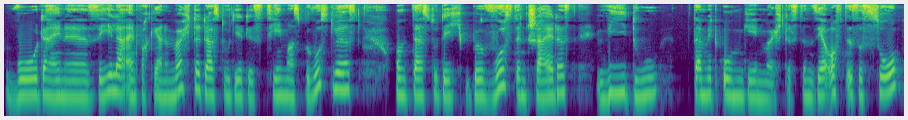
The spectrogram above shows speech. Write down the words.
wo deine Seele einfach gerne möchte, dass du dir des Themas bewusst wirst und dass du dich bewusst entscheidest, wie du damit umgehen möchtest. Denn sehr oft ist es so,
